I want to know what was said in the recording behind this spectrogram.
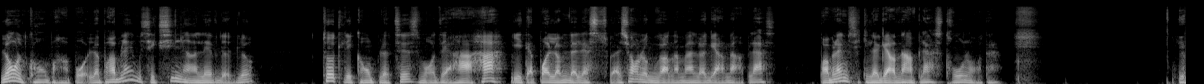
Là, on ne le comprend pas. Le problème, c'est que s'il l'enlève de là, tous les complotistes vont dire Ah ah, il n'était pas l'homme de la situation, le gouvernement l'a gardé en place. Le problème, c'est qu'il l'a gardé en place trop longtemps. Il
